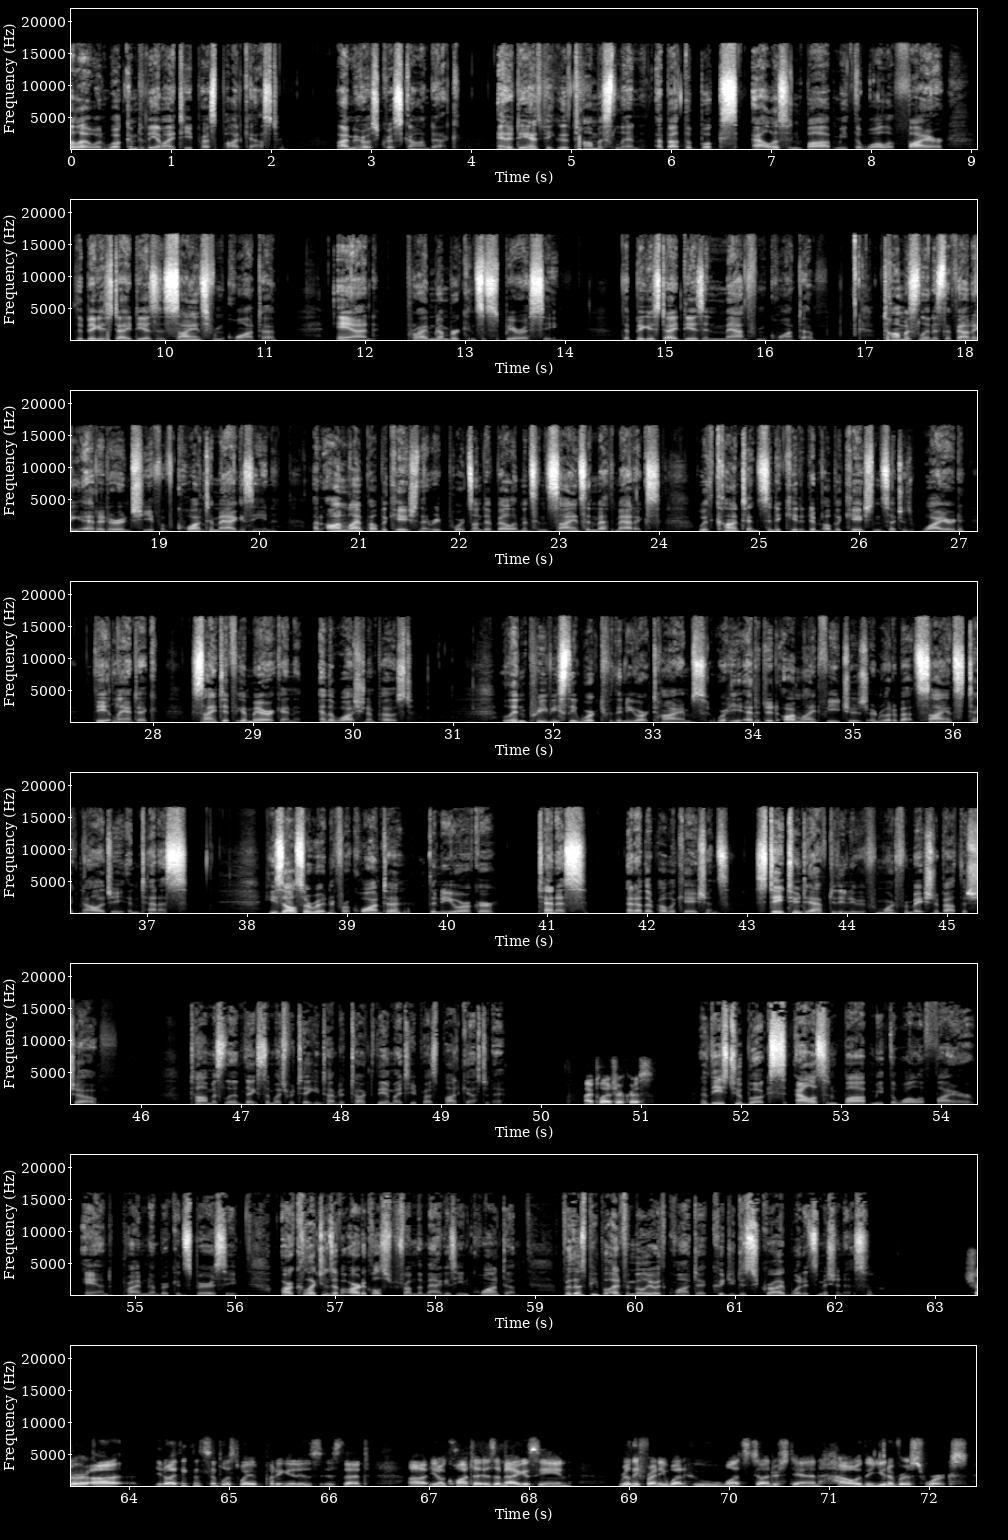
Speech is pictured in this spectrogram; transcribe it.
Hello, and welcome to the MIT Press Podcast. I'm your host, Chris Gondek. And today I'm speaking with Thomas Lin about the books Alice and Bob Meet the Wall of Fire The Biggest Ideas in Science from Quanta and Prime Number Conspiracy The Biggest Ideas in Math from Quanta. Thomas Lin is the founding editor in chief of Quanta Magazine, an online publication that reports on developments in science and mathematics, with content syndicated in publications such as Wired, The Atlantic, Scientific American, and The Washington Post. Lin previously worked for the New York Times, where he edited online features and wrote about science, technology, and tennis. He's also written for Quanta, The New Yorker, Tennis, and other publications. Stay tuned after the interview for more information about the show. Thomas Lin, thanks so much for taking time to talk to the MIT Press podcast today. My pleasure, Chris. Now, these two books, Alice and Bob Meet the Wall of Fire and Prime Number Conspiracy, are collections of articles from the magazine Quanta. For those people unfamiliar with Quanta, could you describe what its mission is? Sure. Uh, you know, I think the simplest way of putting it is is that uh, you know Quanta is a magazine really for anyone who wants to understand how the universe works.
